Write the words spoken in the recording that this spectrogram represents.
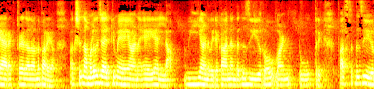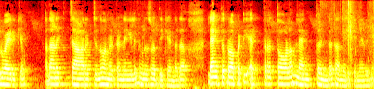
ക്യാരക്ടർ ഏതാണെന്ന് പറയാം. പക്ഷെ നമ്മൾ വിചാരിക്കും എ ആണ്. എ അല്ല. വി ആണ് വരിക. കാരണം എന്തത്? സീറോ വൺ ടു ത്രീ ഫസ്റ്റത്തെ സീറോ ആയിരിക്കും. അതാണ് ചാററ്റ് എന്ന് പറഞ്ഞിട്ടുണ്ടെങ്കിൽ നിങ്ങൾ ശ്രദ്ധിക്കേണ്ടത്. ലെങ്ത് പ്രോപ്പർട്ടി എത്രത്തോളം ലെങ്ത് ഉണ്ട് തന്നിരിക്കുന്നതിന്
